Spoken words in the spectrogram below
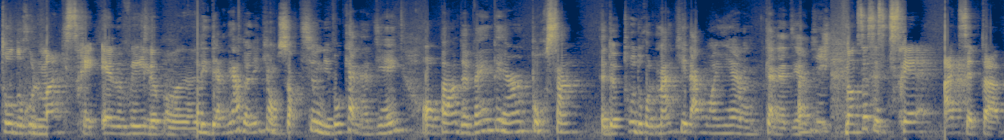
taux de roulement qui serait élevé? Là, pour, euh, Les dernières données qui ont sorti au niveau canadien, on parle de 21 de taux de roulement, qui est la moyenne canadienne. Donc ça, c'est ce qui serait acceptable,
